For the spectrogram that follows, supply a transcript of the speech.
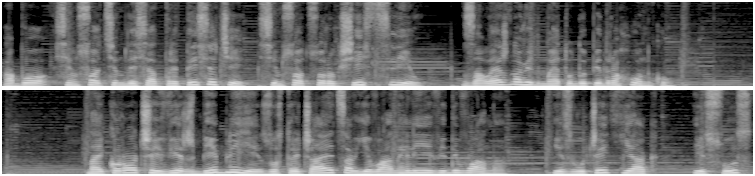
або 773 746 слів, залежно від методу підрахунку. Найкоротший вірш Біблії зустрічається в Євангелії від Івана і звучить як Ісус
